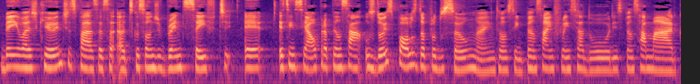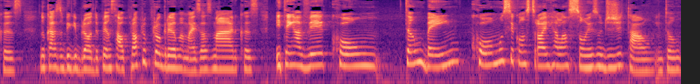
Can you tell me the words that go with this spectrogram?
Bem, eu acho que antes passa essa, a discussão de brand safety é essencial para pensar os dois polos da produção, né? Então, assim, pensar influenciadores, pensar marcas. No caso do Big Brother, pensar o próprio programa mais as marcas. E tem a ver com também como se constrói relações no digital. Então,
